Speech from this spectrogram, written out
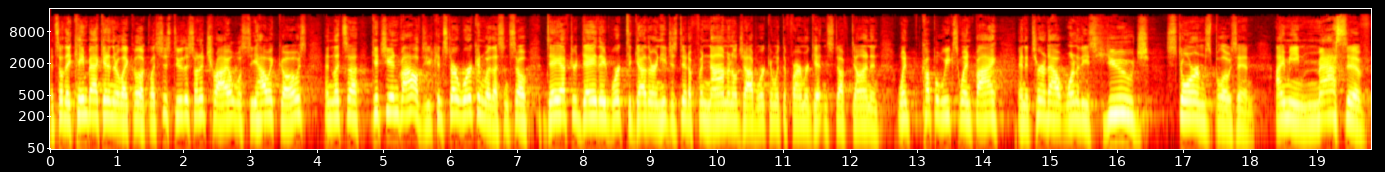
And so they came back in and they're like, look, let's just do this on a trial. We'll see how it goes and let's uh, get you involved. You can start working with us. And so day after day, they'd work together and he just did a phenomenal job working with the farmer, getting stuff done. And when a couple weeks went by and it turned out one of these huge storms blows in. I mean, massive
